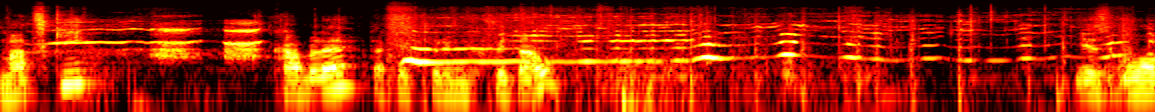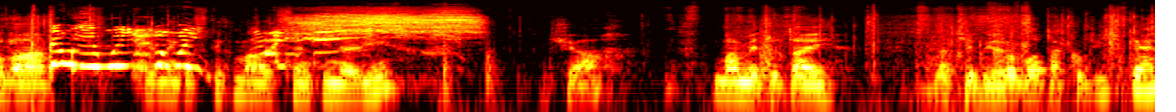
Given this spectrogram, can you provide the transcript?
macki, kable, takie, którymi chwytał. Jest głowa jednego z tych małych sentineli. Ciach. Mamy tutaj dla Ciebie robota kobitkę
